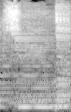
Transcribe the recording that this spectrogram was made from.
guilty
